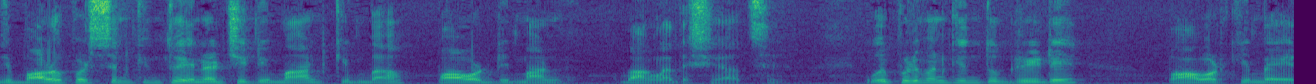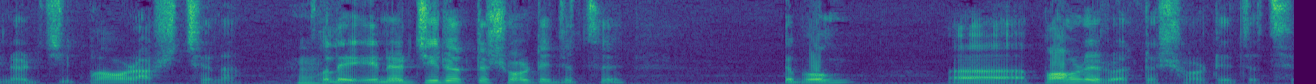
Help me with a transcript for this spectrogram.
যে বারো পার্সেন্ট কিন্তু এনার্জি ডিমান্ড কিংবা পাওয়ার ডিমান্ড বাংলাদেশে আছে। ওই পরিমাণ কিন্তু গ্রিডে পাওয়ার কিংবা এনার্জি পাওয়ার আসছে না। ফলে এনার্জিরও একটা শর্টেজ আছে এবং পাওয়ারেরও একটা শর্টেজ আছে।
